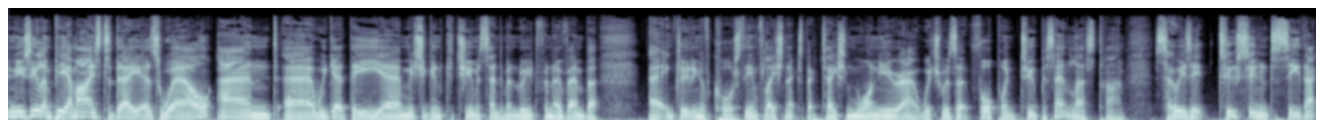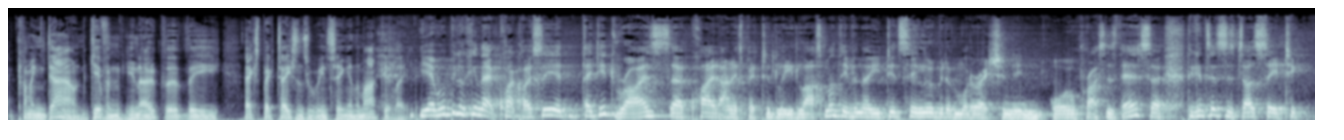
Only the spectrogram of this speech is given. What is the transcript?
New Zealand PMIs today as well, and uh, we get the uh, Michigan Consumer Sentiment Read for November uh, including, of course, the inflation expectation one year out, which was at 4.2% last time. So is it too soon to see that coming down, given, you know, the, the expectations we've been seeing in the market lately? Yeah, we'll be looking at that quite closely. They did rise uh, quite unexpectedly last month, even though you did see a little bit of moderation in oil prices there. So the consensus does see it tick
